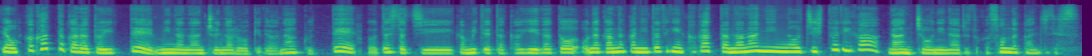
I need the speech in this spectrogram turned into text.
でかかったからといってみんな難聴になるわけではなくて私たちが見てた限りだとお腹の中にいた時にかかった7人のうち1人が難聴になるとかそんな感じです。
